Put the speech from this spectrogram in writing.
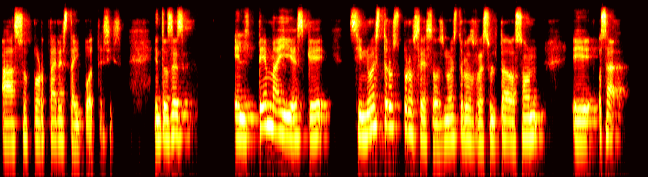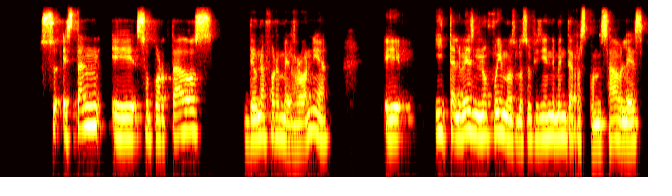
a soportar esta hipótesis. Entonces, el tema ahí es que si nuestros procesos, nuestros resultados son, eh, o sea, están soportados de una forma errónea, y tal vez no fuimos lo suficientemente responsables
